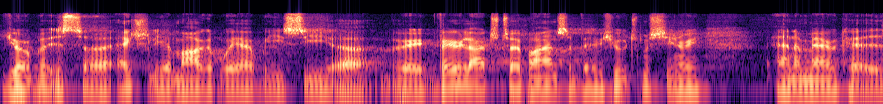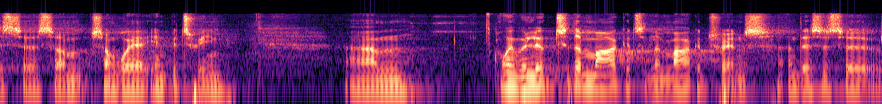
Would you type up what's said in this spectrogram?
Europe is uh, actually a market where we see uh, very, very large turbines and very huge machinery, and America is uh, some, somewhere in between. Um, when we look to the markets and the market trends, and this is uh,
